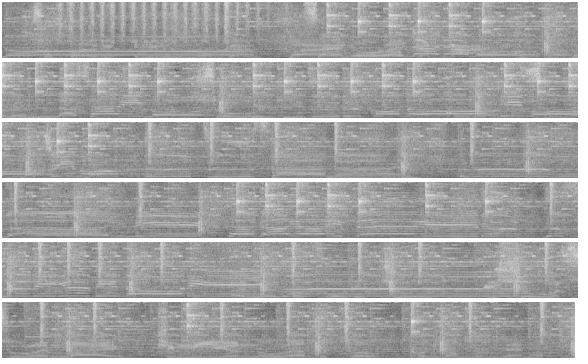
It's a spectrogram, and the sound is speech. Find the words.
の？そばにいるのがさようなら生忘れない君へのラブとこの胸のペ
